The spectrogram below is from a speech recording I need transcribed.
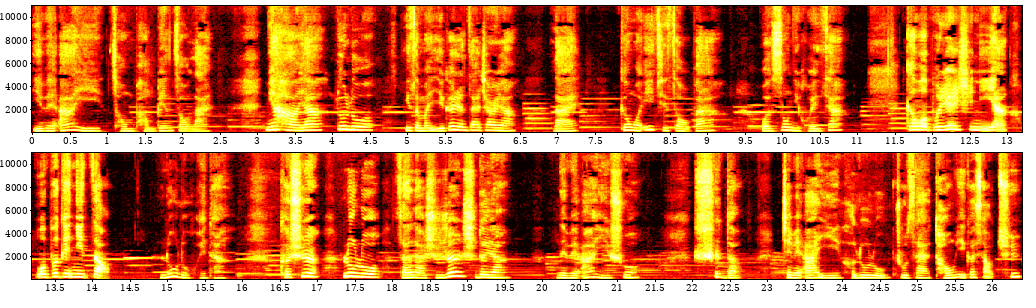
一位阿姨从旁边走来。你好呀，露露，你怎么一个人在这儿呀？来，跟我一起走吧，我送你回家。可我不认识你呀，我不跟你走。露露回答。可是，露露，咱俩是认识的呀。那位阿姨说。是的，这位阿姨和露露住在同一个小区。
